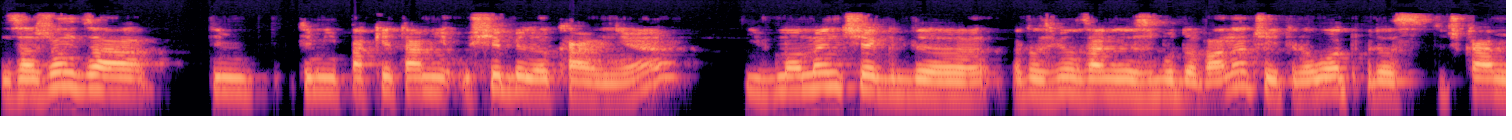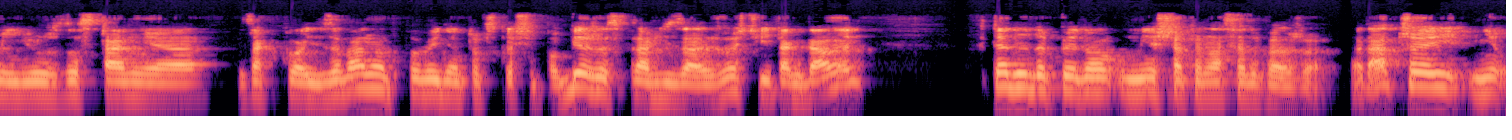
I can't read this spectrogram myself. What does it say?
zarządza tym, tymi pakietami u siebie lokalnie i w momencie, gdy rozwiązanie jest zbudowane, czyli ten WordPress z styczkami już zostanie zaktualizowany odpowiednio, to wszystko się pobierze, sprawdzi zależności i tak dalej, wtedy dopiero umieszcza to na serwerze. Raczej nie,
